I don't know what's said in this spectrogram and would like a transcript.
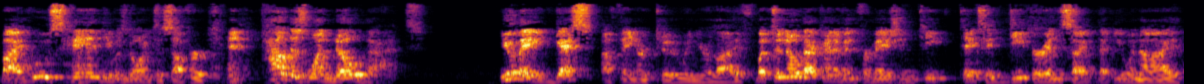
by whose hand he was going to suffer, and how does one know that? You may guess a thing or two in your life, but to know that kind of information te- takes a deeper insight that you and I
